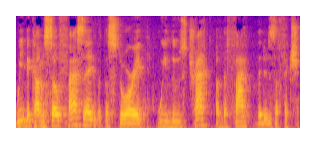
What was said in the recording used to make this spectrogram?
we become so fascinated with the story, we lose track of the fact that it is a fiction.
